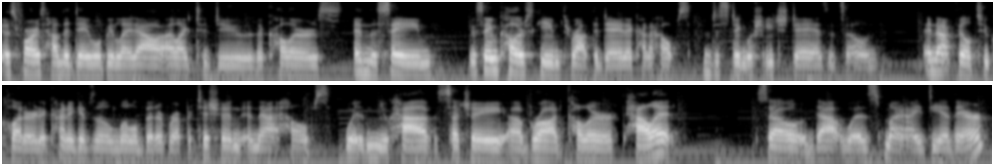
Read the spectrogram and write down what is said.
as far as how the day will be laid out, I like to do the colors in the same the same color scheme throughout the day. That kind of helps distinguish each day as its own and not feel too cluttered. It kind of gives it a little bit of repetition, and that helps when you have such a, a broad color palette. So that was my idea there.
